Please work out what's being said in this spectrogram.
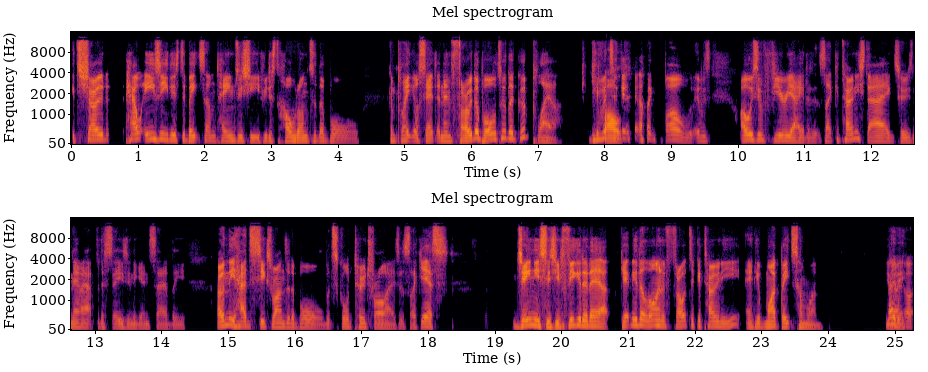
it showed how easy it is to beat some teams this year if you just hold on to the ball, complete your set, and then throw the ball to the good player. Give it Bold. to like bold. It was I was infuriated. It's like Kotoni Staggs, who's now out for the season again, sadly, only had six runs at a ball, but scored two tries. It's like, yes, geniuses, you figured it out. Get near the line and throw it to Kotoni, and he might beat someone. You Maybe. Know,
